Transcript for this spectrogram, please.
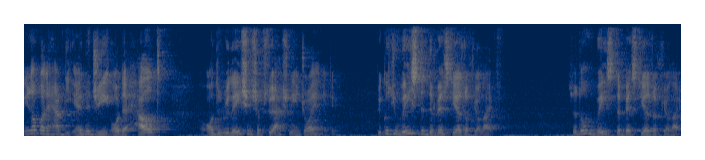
you're not going to have the energy or the health or the relationships to actually enjoy anything because you wasted the best years of your life. So don't waste the best years of your life.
